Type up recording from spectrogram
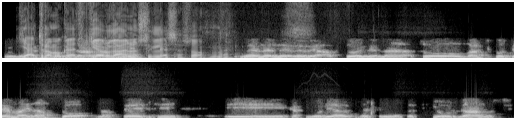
για τρομοκρατική οργάνωση λες αυτό. Ναι. ναι, ναι, ναι, βέβαια. Αυτό είναι. Να, το βασικό θέμα είναι αυτό. Να πέσει η κατηγορία με τρομοκρατική οργάνωση.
